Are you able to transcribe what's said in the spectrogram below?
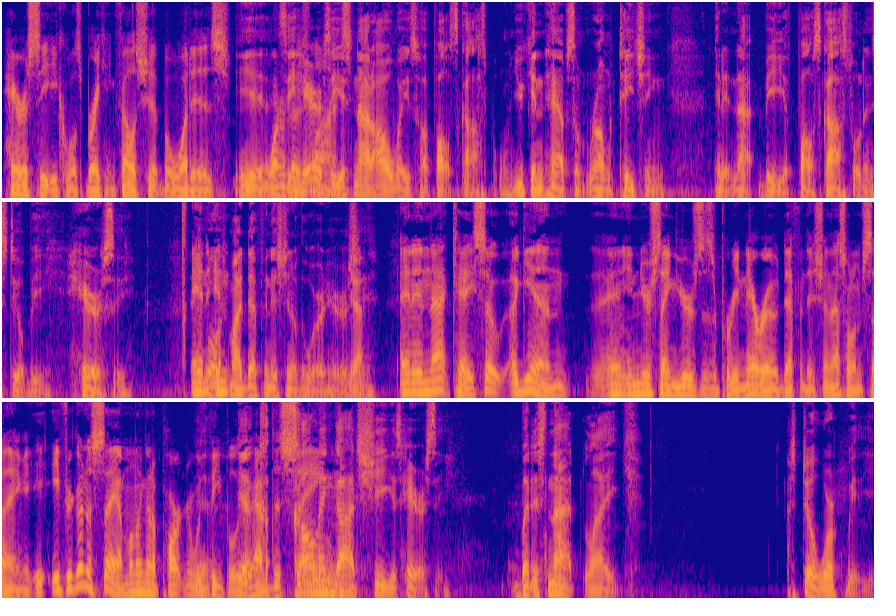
heresy equals breaking fellowship, but what is Yeah. what are See, those heresy lines? is not always a false gospel. You can have some wrong teaching and it not be a false gospel and still be heresy. And- well, and- it's my definition of the word heresy. Yeah. And in that case, so again, and, and you're saying yours is a pretty narrow definition. That's what I'm saying. If you're going to say I'm only going to partner with Yeah. people who Yeah, have ca- the same, calling God she is heresy, but it's not like I still work with you.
